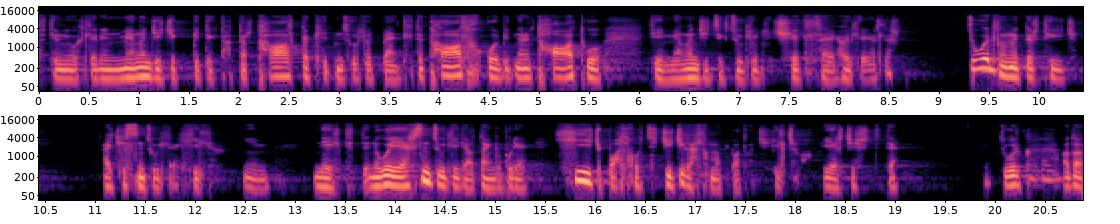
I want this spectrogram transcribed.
тэрний үгээр энэ мянган жижиг гэдэг дотор тоолдог хэдэн зүйлүүд байна. Гэхдээ тоолохгүй бид нарын тоодгүй тийм мянган жижиг зүйлүүд л сая хоёлаа ярьлаа шүү. Зүгээр л өнөөдөр тэгж ажилласан зүйлээ хийх ийм нээлттэй. Нөгөө ярьсан зүйлийг одоо ингээ бүр яг хийж болох үс жижиг алхмууд бодгож хэлж байгаа. Ярьж шүү дээ. Зүгээр одоо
